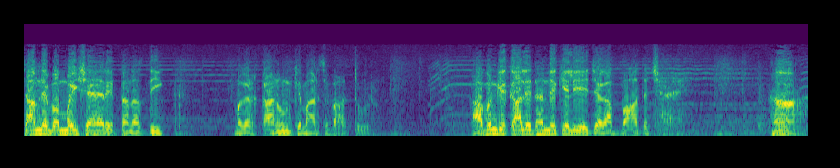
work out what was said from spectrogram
सामने बंबई शहर इतना नज़दीक, मगर कानून के मार से बहुत दूर। आप उनके काले धंधे के लिए जगह बहुत अच्छा है। हाँ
